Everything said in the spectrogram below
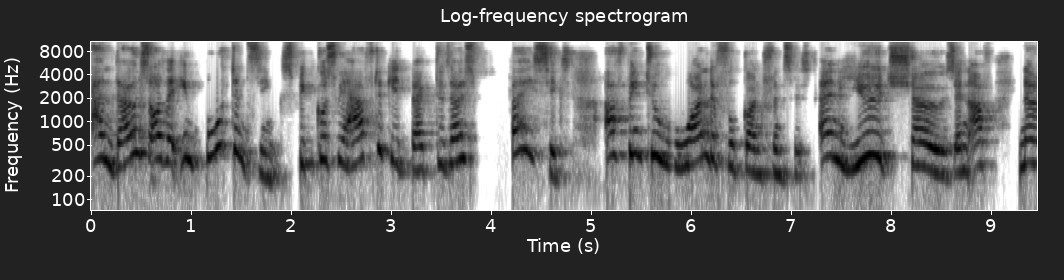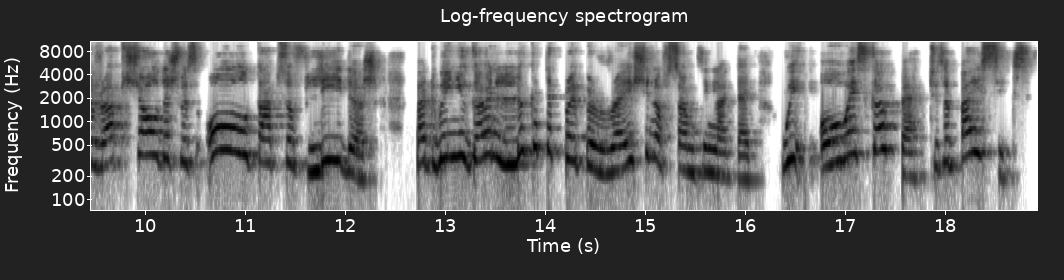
And those are the important things because we have to get back to those basics. I've been to wonderful conferences and huge shows, and I've you rubbed shoulders with all types of leaders. But when you go and look at the preparation of something like that, we always go back to the basics.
